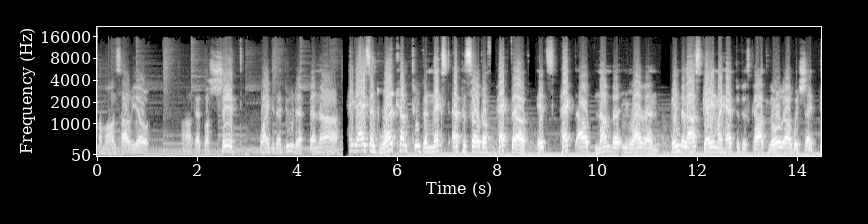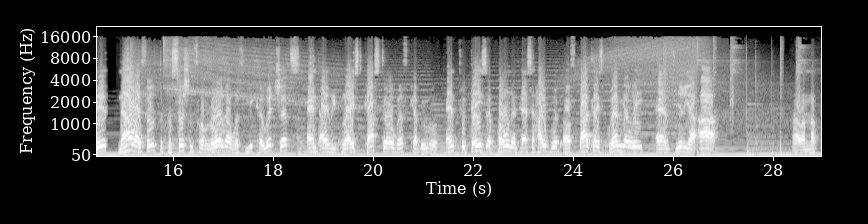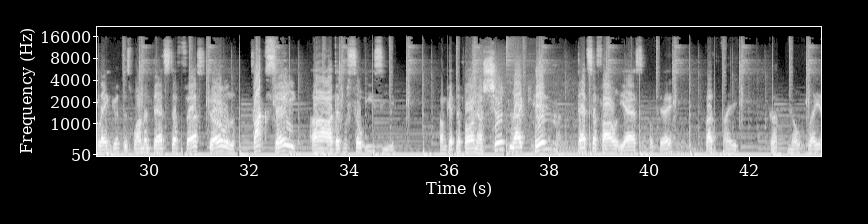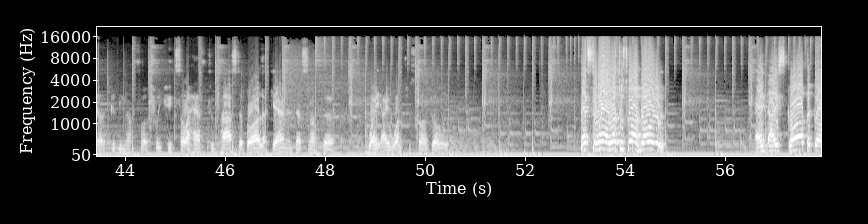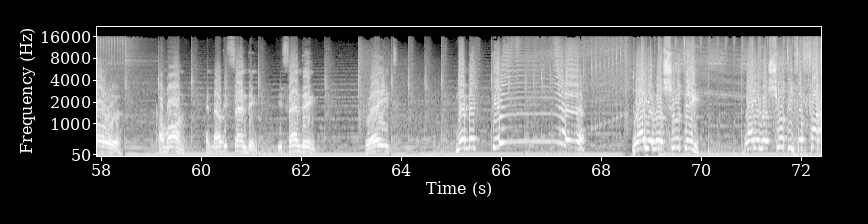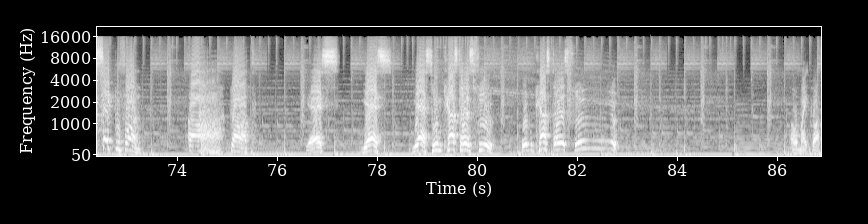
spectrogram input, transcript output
Come on, Salvio. Oh, ah, that was shit. Why did I do that? Bernard. Hey guys and welcome to the next episode of Packed Out. It's Packed Out number 11. In the last game I had to discard Laura, which I did. Now I filled the position from Laura with Micah Richards and I replaced Castro with Kabul. And today's opponent has a hybrid of Barclays Premier League and Serie A. Oh, I'm not playing good this one and that's the first goal. Fuck's sake. Ah, oh, that was so easy. Come get the ball now. Shoot like him. That's a foul, yes, okay. But I got no player good enough for a free kick, so I have to pass the ball again and that's not the way I want to score a goal. That's the way I want to score a goal! And I scored the goal! Come on! And now defending. Defending. Great. Never Why you not shooting? Why you not shooting for fuck's sake, Buffon? Oh, God. Yes. Yes. Yes, Ruben Castro is through. Ruben Castro is through. Oh my god.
